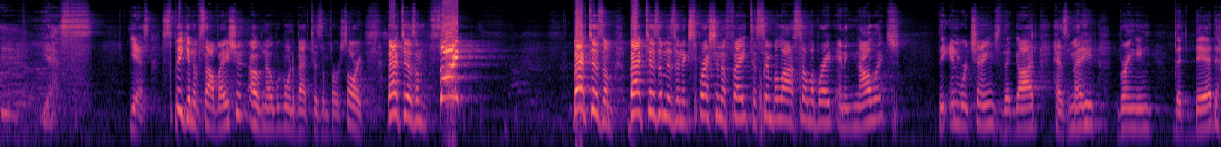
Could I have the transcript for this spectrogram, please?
Mm, yes. Yes. Speaking of salvation, oh no, we're going to baptism first. Sorry. Baptism, sight! Baptism. Baptism is an expression of faith to symbolize, celebrate, and acknowledge the inward change that God has made, bringing the dead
